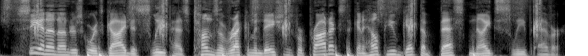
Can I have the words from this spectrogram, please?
CNN Underscore's Guide to Sleep has tons of recommendations for products that can help you get the best night's sleep ever.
